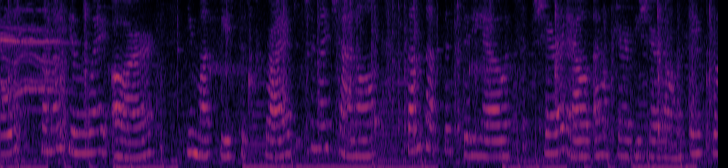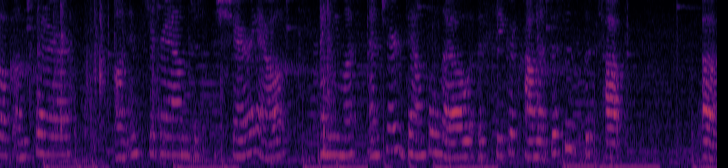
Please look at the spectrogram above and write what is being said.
rules for my giveaway are you must be subscribed to my channel, thumbs up this video, share it out. I don't care if you share it on Facebook, on Twitter, on Instagram, just share it out. And you must enter down below the secret comment. This is the top, uh,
